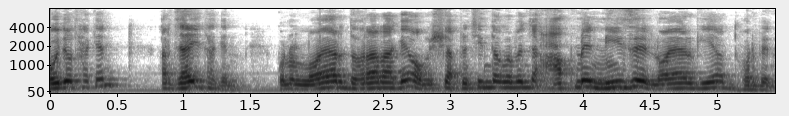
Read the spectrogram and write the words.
বৈধ থাকেন, আর যাই থাকেন কোনো লয়ার ধরার আগে অবশ্যই আপনি চিন্তা করবেন যে আপনি নিজে লয়ার গিয়ে ধরবেন।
